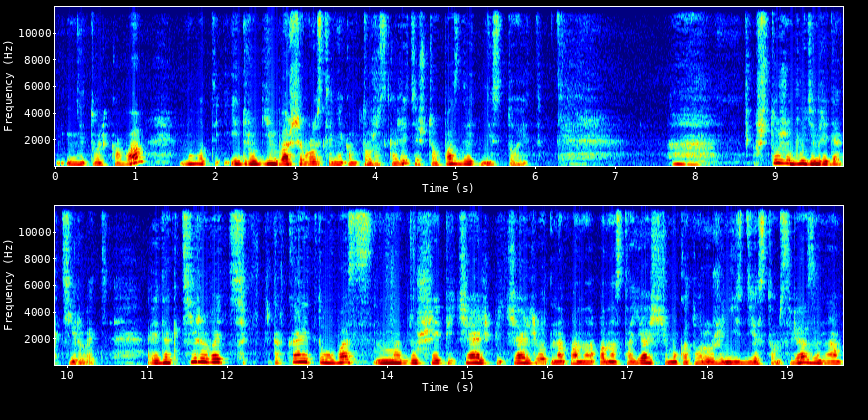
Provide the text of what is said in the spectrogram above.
не только вам, ну вот и другим вашим родственникам тоже скажите, что опаздывать не стоит. Что же будем редактировать? Редактировать какая-то у вас на душе печаль, печаль вот на, по-настоящему, по которая уже не с детством связана,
